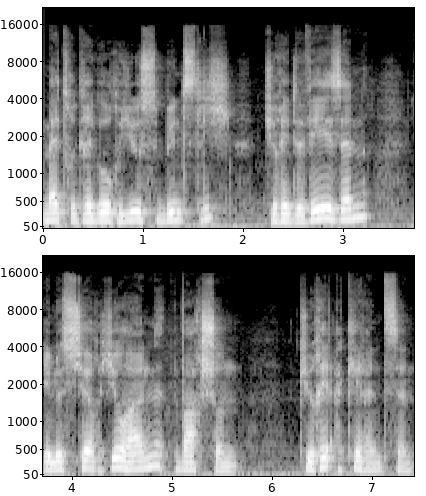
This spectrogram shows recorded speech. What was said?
maître Gregorius Bunzli, curé de Wesen, et le sieur Johann Warschon, curé à Kerenzen.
